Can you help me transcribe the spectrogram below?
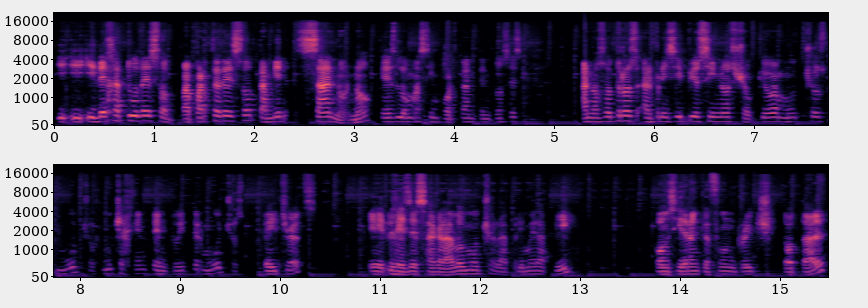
y, deja tú de eso, aparte de eso, también sano, ¿no? Que es lo más importante. Entonces, a nosotros al principio sí nos choqueó a muchos, muchos, mucha gente en Twitter, muchos Patriots, eh, les desagradó mucho la primera pick, consideran que fue un reach total,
